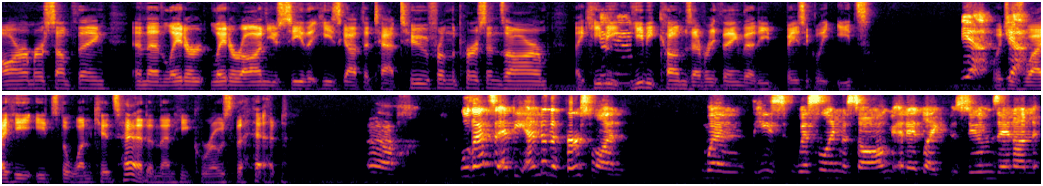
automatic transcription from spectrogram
arm or something, and then later later on you see that he's got the tattoo from the person's arm. Like he be, Mhm. he becomes everything that he basically eats, Yeah. which yeah. is why he eats the one kid's head and then he grows the head. Ugh. Well, that's at the end of the first one when he's whistling the song and it like zooms in on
